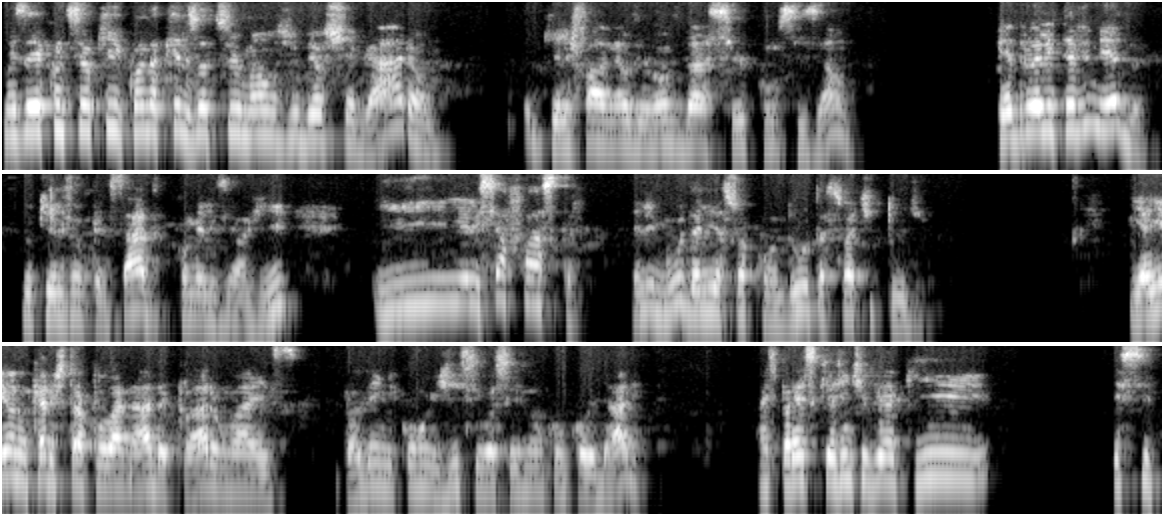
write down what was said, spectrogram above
Mas aí aconteceu que quando aqueles outros irmãos judeus chegaram, que ele fala, né, os irmãos da circuncisão, Pedro ele teve medo do que eles iam pensar, como eles iam agir, e ele se afasta. Ele muda ali a sua conduta, a sua atitude. E aí eu não quero extrapolar nada, é claro, mas podem me corrigir se vocês não concordarem. Mas parece que a gente vê aqui esse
